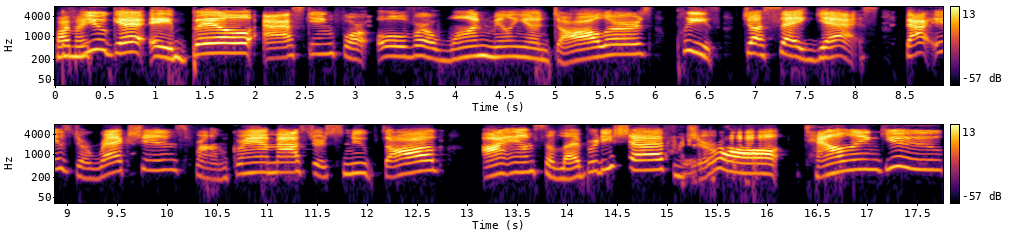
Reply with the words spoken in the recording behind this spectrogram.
Bye, if mate. you get a bill asking for over one million dollars, please just say yes. That is directions from Grandmaster Snoop Dogg. I am celebrity chef Gerald telling you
